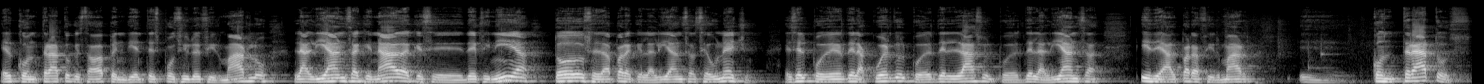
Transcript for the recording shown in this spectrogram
el contrato que estaba pendiente es posible firmarlo, la alianza que nada que se definía, todo se da para que la alianza sea un hecho. Es el poder del acuerdo, el poder del lazo, el poder de la alianza, ideal para firmar eh, contratos,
